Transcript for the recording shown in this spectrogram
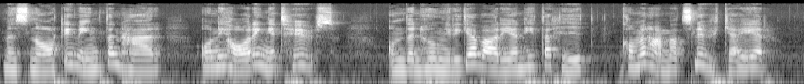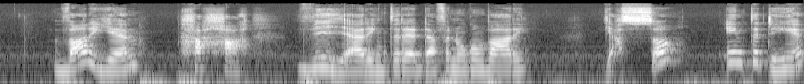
Men snart är vintern här och ni har inget hus. Om den hungriga vargen hittar hit kommer han att sluka er. Vargen? Haha, vi är inte rädda för någon varg. Jaså, inte det?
